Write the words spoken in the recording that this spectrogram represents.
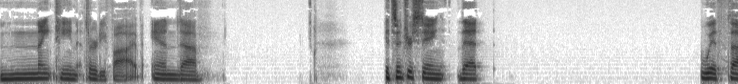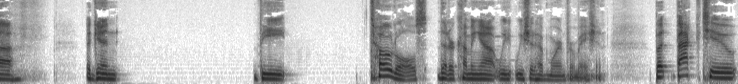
1935. And uh, it's interesting that with, uh, again, the totals that are coming out, we, we should have more information. But back to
